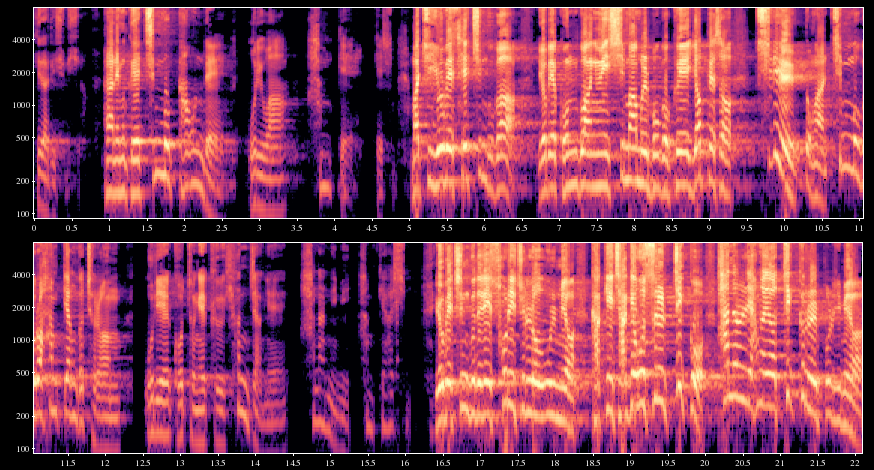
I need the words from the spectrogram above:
기다리십시오. 하나님은 그의 침묵 가운데 우리와 함께 계십니다. 마치 욥의 세 친구가 욥의 곤광이 심함을 보고 그의 옆에서 7일 동안 침묵으로 함께한 것처럼 우리의 고통의 그 현장에 하나님이 함께 하십니다. 욥의 친구들이 소리 질러 울며 각기 자기 옷을 찢고 하늘을 향하여 티끌을 뿌리며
